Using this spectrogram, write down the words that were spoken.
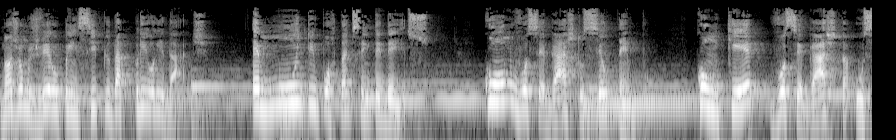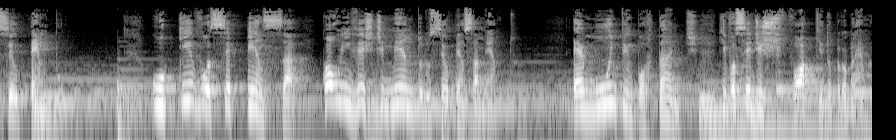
nós vamos ver o princípio da prioridade. É muito importante você entender isso como você gasta o seu tempo. Com que você gasta o seu tempo? O que você pensa? Qual o investimento do seu pensamento? É muito importante que você desfoque do problema.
